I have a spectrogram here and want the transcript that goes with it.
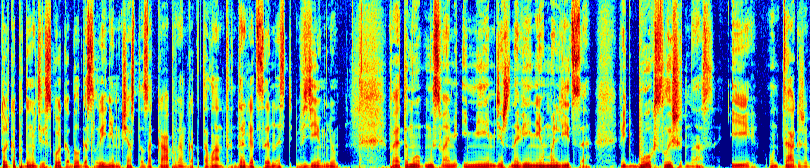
Только подумайте, сколько благословений мы часто закапываем как талант, драгоценность в землю. Поэтому мы с вами имеем дерзновение молиться, ведь Бог слышит нас, и Он также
